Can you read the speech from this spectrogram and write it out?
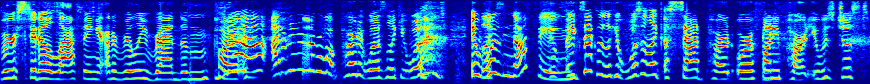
bursted out laughing at a really random part. Yeah, I don't even remember what part it was. Like it wasn't. It like, was nothing. exactly like it wasn't like a sad part or a funny part. It was just.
